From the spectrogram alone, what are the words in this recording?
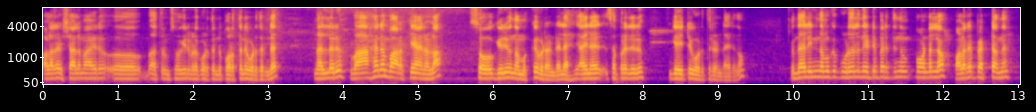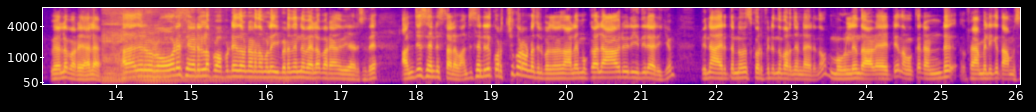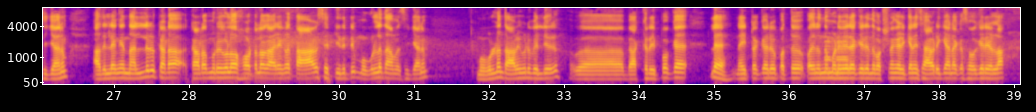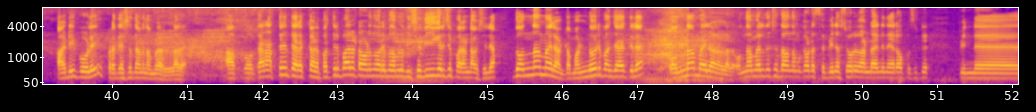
വളരെ വിശാലമായൊരു ബാത്റൂം സൗകര്യം ഇവിടെ കൊടുത്തിട്ടുണ്ട് പുറത്തുതന്നെ കൊടുത്തിട്ടുണ്ട്. നല്ലൊരു വാഹനം പാർക്ക് ചെയ്യാനുള്ള സൗകര്യവും നമുക്ക് ഇവിടെ ഉണ്ട് അല്ലേ? അതിന് സെപ്പറേറ്റ് ഒരു ഗേറ്റ് കൊടുത്തിട്ടുണ്ടായിരുന്നു. എന്തായാലും ഇനി നമുക്ക് കൂടുതൽ നീട്ടിപ്പരത്തിന്ന് പോകണ്ടല്ലോ വളരെ പെട്ടെന്ന് വില പറയാം അല്ലേ? അതായത് ഒരു റോഡ് സൈഡിലുള്ള പ്രോപ്പർട്ടി ആയതുകൊണ്ടാണ് നമ്മൾ ഇവിടെ നിന്ന് വില പറയാമെന്ന് വിചാരിച്ചത്. അഞ്ച് സെന്റ് സ്ഥലം. അഞ്ച് സെന്റിൽ കുറച്ച് കുറവുണ്ട് ചിലപ്പോൾ. നാലേ മുക്കാൽ ആ ഒരു രീതിയിലായിരിക്കും. പിന്നെ ആയിരത്തി എണ്ണൂറ് സ്ക്വയർ ഫീറ്റ് എന്ന് പറഞ്ഞിട്ടുണ്ടായിരുന്നു. മുകളിലും താഴെയായിട്ട് നമുക്ക് രണ്ട് ഫാമിലിക്ക് താമസിക്കാനും അതില്ലെങ്കിൽ നല്ലൊരു കട കടമുറികളോ ഹോട്ടലോ കാര്യങ്ങളോ താഴെ സെറ്റ് ചെയ്തിട്ട് മുകളിൽ താമസിക്കാനും മുകളിലും താഴെ കൂടി വലിയൊരു ബേക്കറി ഇപ്പോൾ ഒക്കെ അല്ലേ നൈറ്റൊക്കെ ഒരു പത്ത് പതിനൊന്ന് മണി വരെയൊക്കെ ഇരുന്ന് ഭക്ഷണം കഴിക്കാനും ചായ കുടിക്കാനൊക്കെ സൗകര്യമുള്ള അടിപൊളി പ്രദേശത്താണ് നമ്മളുള്ളത്. അപ്പോൾ കാരണം അത്രയും തിരക്കാണ്. പത്തിരിപ്പാല ടൗൺ എന്ന് പറയുമ്പോൾ നമ്മൾ വിശദീകരിച്ച് പറയേണ്ട ആവശ്യമില്ല. ഇത് ഒന്നാം മൈലാണ് കേട്ടോ മണ്ണൂർ പഞ്ചായത്തിലെ ഒന്നാം മൈലാണുള്ളത്. ഒന്നാം മൈലെന്ന് വെച്ചാൽ നമുക്ക് അവിടെ സെബിന സ്റ്റോർ കണ്ട നേരെ ഓപ്പോസിറ്റ് പിന്നെ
